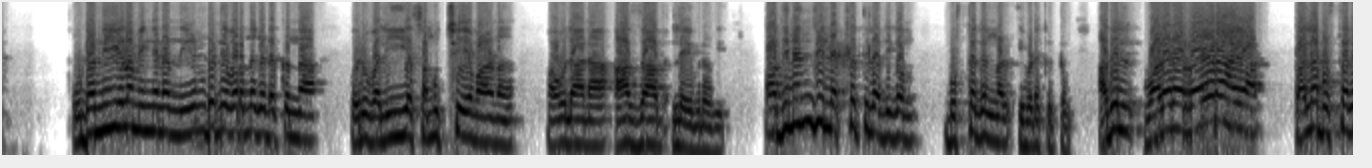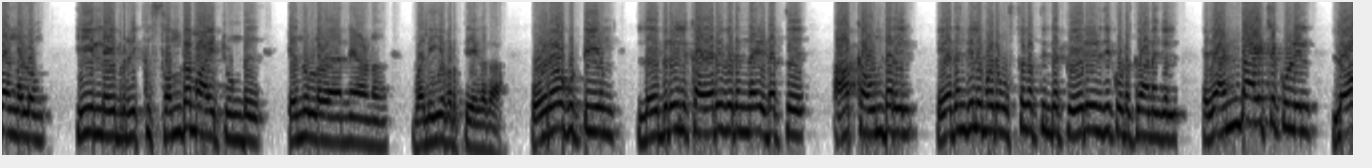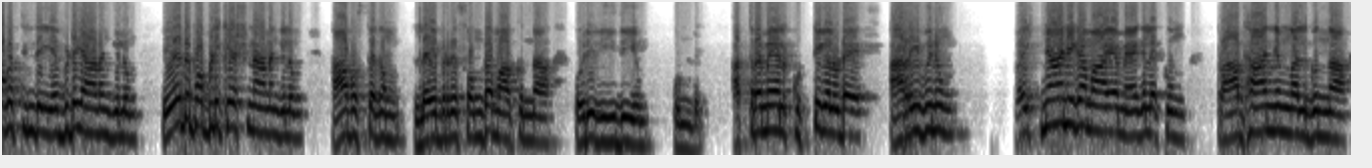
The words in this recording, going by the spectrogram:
ഉടനീളം ഇങ്ങനെ നീണ്ടു നിവർന്നു കിടക്കുന്ന ഒരു വലിയ സമുച്ചയമാണ് മൗലാന ആസാദ് ലൈബ്രറി പതിനഞ്ച് ലക്ഷത്തിലധികം പുസ്തകങ്ങൾ ഇവിടെ കിട്ടും. അതിൽ വളരെ റയറായ പല പുസ്തകങ്ങളും ഈ ലൈബ്രറിക്ക് സ്വന്തമായിട്ടുണ്ട് എന്നുള്ളത് തന്നെയാണ് വലിയ പ്രത്യേകത. ഓരോ കുട്ടിയും ലൈബ്രറിയിൽ കയറി വരുന്ന ഇടത്ത് ആ കൗണ്ടറിൽ ഏതെങ്കിലും ഒരു പുസ്തകത്തിന്റെ പേര് എഴുതി കൊടുക്കുകയാണെങ്കിൽ രണ്ടാഴ്ചക്കുള്ളിൽ ലോകത്തിന്റെ എവിടെയാണെങ്കിലും ഏത് പബ്ലിക്കേഷൻ ആണെങ്കിലും ആ പുസ്തകം ലൈബ്രറി സ്വന്തമാക്കുന്ന ഒരു രീതിയും ഉണ്ട്. അത്രമേൽ കുട്ടികളുടെ അറിവിനും വൈജ്ഞാനികമായ മേഖലക്കും പ്രാധാന്യം നൽകുന്ന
